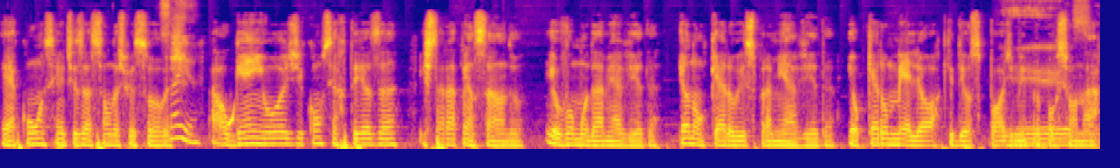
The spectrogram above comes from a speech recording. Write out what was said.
é a conscientização das pessoas. Isso aí. Alguém hoje, com certeza, estará pensando: eu vou mudar minha vida. Eu não quero isso para minha vida. Eu quero o melhor que Deus pode me Isso. proporcionar.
